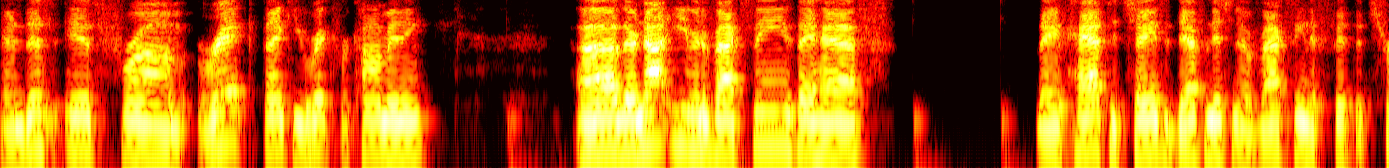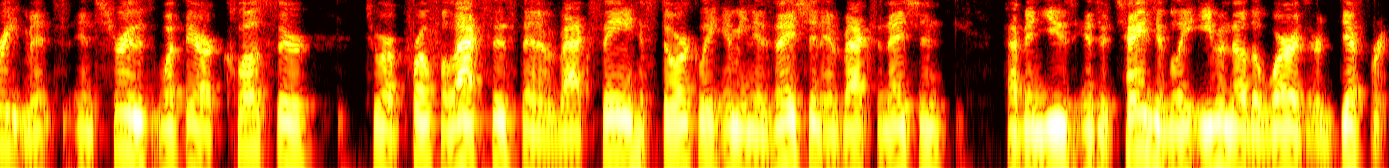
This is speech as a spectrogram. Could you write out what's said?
and this is from Rick. Thank you, Rick, for commenting. Uh, they're not even vaccines. They have they've had to change the definition of vaccine to fit the treatments. In truth, what they are closer to a prophylaxis than a vaccine. Historically, immunization and vaccination have been used interchangeably, even though the words are different.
